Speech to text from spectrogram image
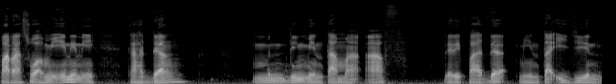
para suami ini nih Kadang mending minta maaf daripada minta izin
